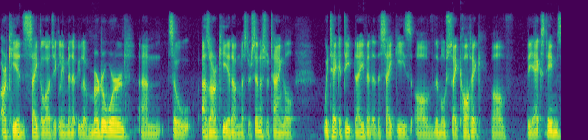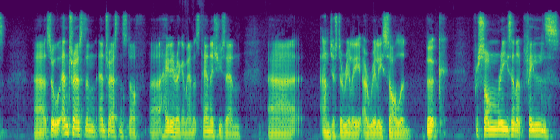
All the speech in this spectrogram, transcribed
Arcade's psychologically manipulative murder world. And so, as Arcade and Mr. Sinister tangle, we take a deep dive into the psyches of the most psychotic of the X teams. Uh, so interesting, interesting stuff. Uh, highly recommend. It's ten issues in, uh, and just a really, a really solid book for some reason it feels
